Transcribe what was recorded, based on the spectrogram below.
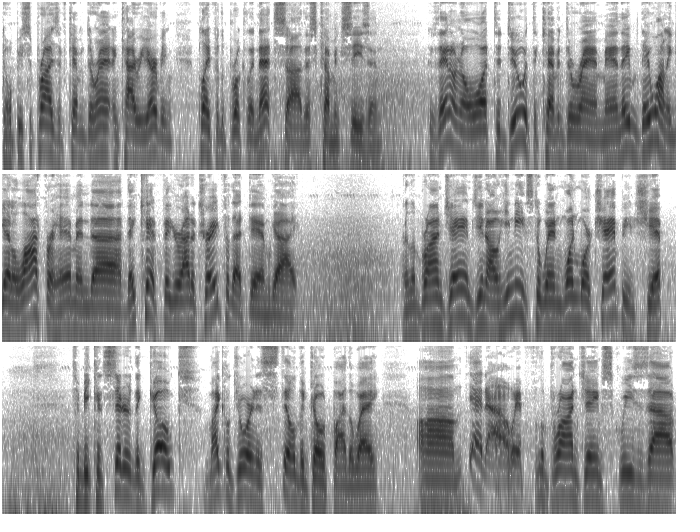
Don't be surprised if Kevin Durant and Kyrie Irving play for the Brooklyn Nets uh, this coming season. Because they don't know what to do with the Kevin Durant, man. They, they want to get a lot for him, and uh, they can't figure out a trade for that damn guy. And LeBron James, you know, he needs to win one more championship to be considered the GOAT. Michael Jordan is still the GOAT, by the way. Um, you know, if LeBron James squeezes out,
